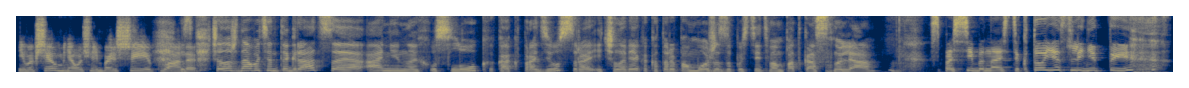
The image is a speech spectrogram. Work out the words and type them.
И вообще у меня очень большие планы. Сейчас должна быть интеграция Аниных услуг как продюсера и человека, который поможет запустить вам подкаст с нуля. Спасибо, Настя. Кто, если не ты?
